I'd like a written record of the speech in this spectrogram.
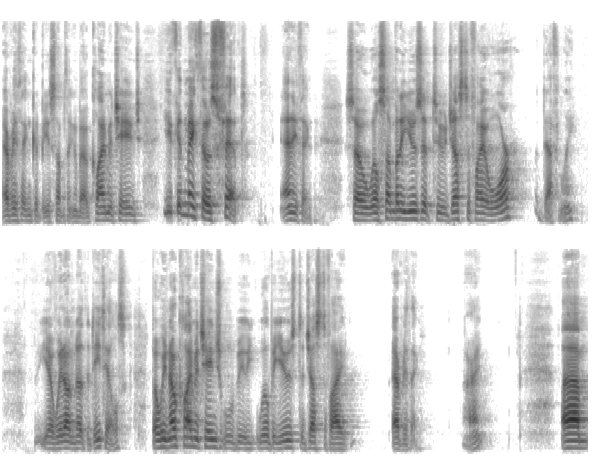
everything could be something about climate change. You can make those fit, anything. So, will somebody use it to justify a war? Definitely. You know, we don't know the details, but we know climate change will be, will be used to justify everything. All right? Um,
